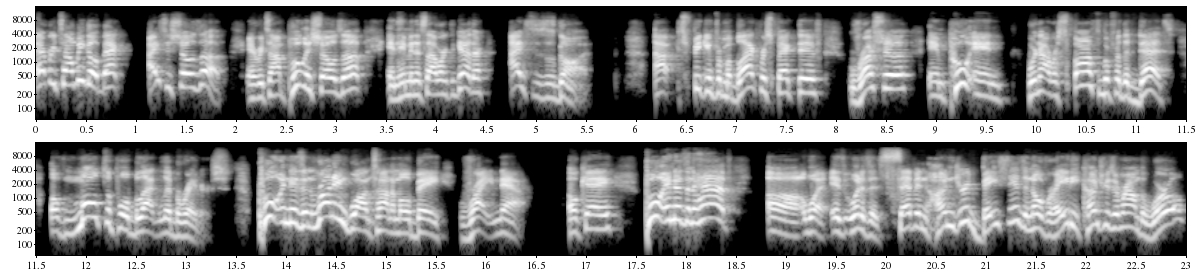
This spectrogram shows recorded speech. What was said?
Every time we go back, ISIS shows up. Every time Putin shows up and him and Assad work together, ISIS is gone. Uh, speaking from a black perspective, Russia and Putin were not responsible for the deaths of multiple black liberators. Putin isn't running Guantanamo Bay right now. Okay, Putin doesn't have uh, what is what is it, 700 bases in over 80 countries around the world.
